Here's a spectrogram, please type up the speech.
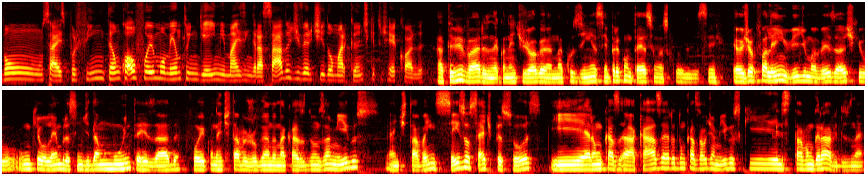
Bom, Sais, por fim, então, qual foi o momento em game mais engraçado, divertido ou marcante que tu te recorda? Ah, teve vários, né? Quando a gente joga na cozinha, sempre acontecem umas coisas assim. Eu já falei em vídeo uma vez, acho que o, um que eu lembro, assim, de dar muita risada foi quando a gente tava jogando na casa de uns amigos, a gente estava em seis ou sete pessoas e era um a casa era de um casal de amigos que eles estavam grávidos, né?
